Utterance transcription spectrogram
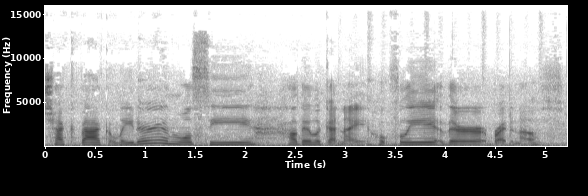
check back later and we'll see how they look at night. Hopefully they're bright enough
